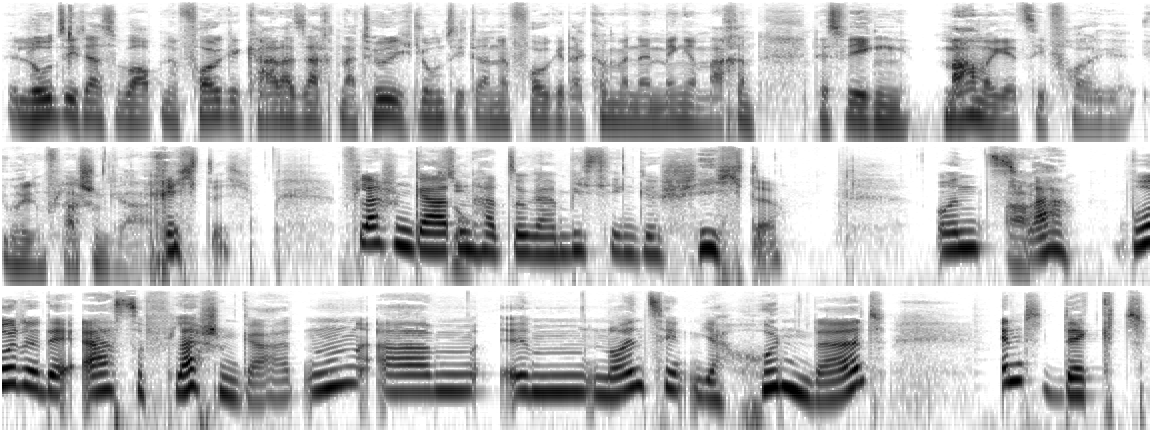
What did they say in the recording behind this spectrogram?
Lohnt sich das überhaupt eine Folge? Carla sagt, natürlich lohnt sich da eine Folge, da können wir eine Menge machen. Deswegen machen wir jetzt die Folge über den Flaschengarten. Richtig. Flaschengarten So. hat sogar ein bisschen Geschichte. Und zwar wurde der erste Flaschengarten ähm, im 19. Jahrhundert entdeckt.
